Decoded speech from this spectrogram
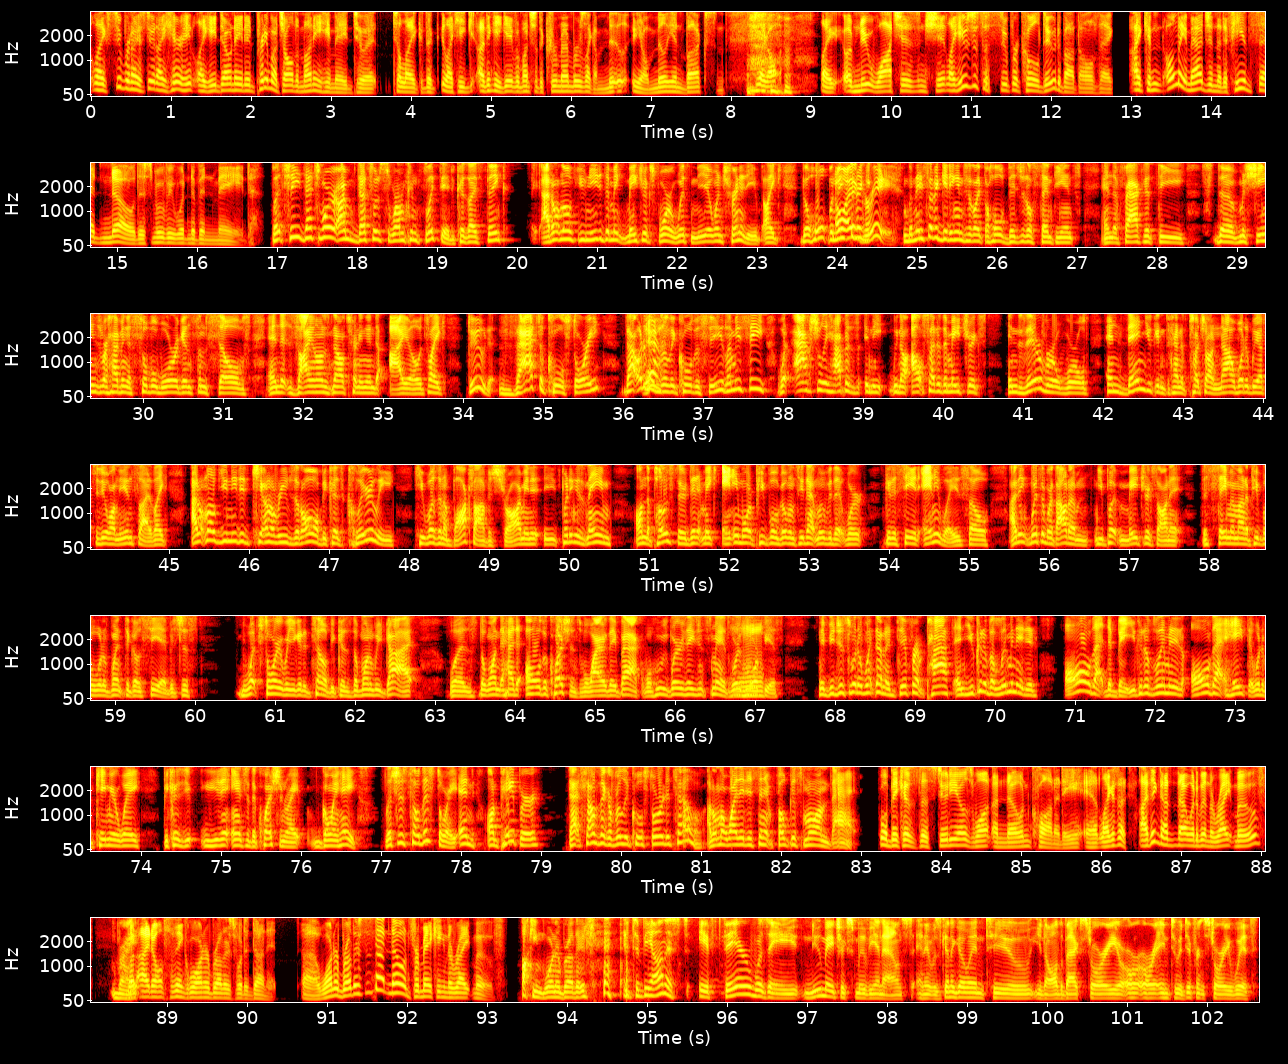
like super nice dude. I hear he like he donated pretty much all the money he made to it to like the like he I think he gave a bunch of the crew members like a mil, you know million bucks and just like all like uh, new watches and shit. Like he was just a super cool dude about the whole thing. I can only imagine that if he had said no, this movie wouldn't have been made. But see, that's where I'm. That's what's where I'm conflicted because I think I don't know if you needed to make Matrix Four with Neo and Trinity. Like the whole. When Oh, they I agree. When they started getting into like the whole digital sentience and the fact that the the machines were having a civil war against themselves and that Zion's now turning into Io, it's like, dude, that's a cool story. That would have been really cool to see. Let me see what actually happens in the you know outside of the Matrix in their real world, and then you can kind of touch on now what do we have to do on the inside. Like I don't know if you needed Keanu Reeves at all because clearly he wasn't a box office draw. I mean, it, it- putting his name on the poster didn't make any more people go and see that movie that weren't going to see it anyways. So I think with or without him, you put Matrix on it, the same amount of people would have went to go see it. It's just what story were you going to tell? Because the one we got was the one that had all the questions. Well, why are they back? Well, who's where's Agent Smith? Where's mm-hmm. Morpheus? If you just would have went down a different path and you could have eliminated all that debate, you could have eliminated all that hate that would have came your way because you, you didn't answer the question right, going, hey, let's just tell this story. And on paper, that sounds like a really cool story to tell. I don't know why they just didn't focus more on that. Well, because the studios want a known quantity, and like I said, I think that that would have been the right move. Right. But I don't think Warner Brothers would have done it. Uh, Warner Brothers is not known for making the right move. Fucking Warner Brothers. And to be honest, if there was a new Matrix movie announced and it was going to go into, you know, all the backstory or, or into a different story with,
